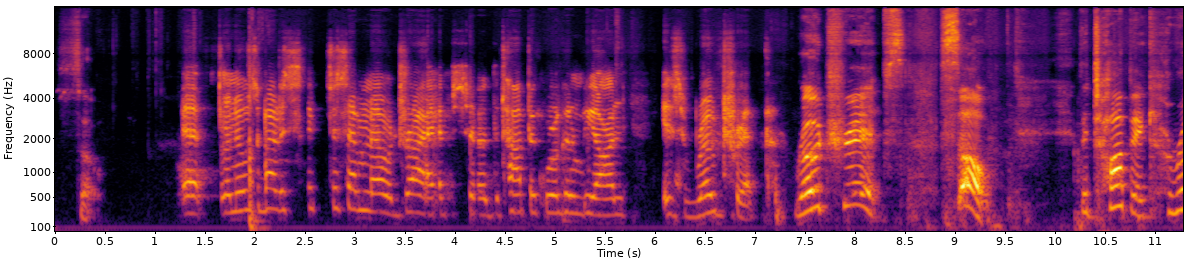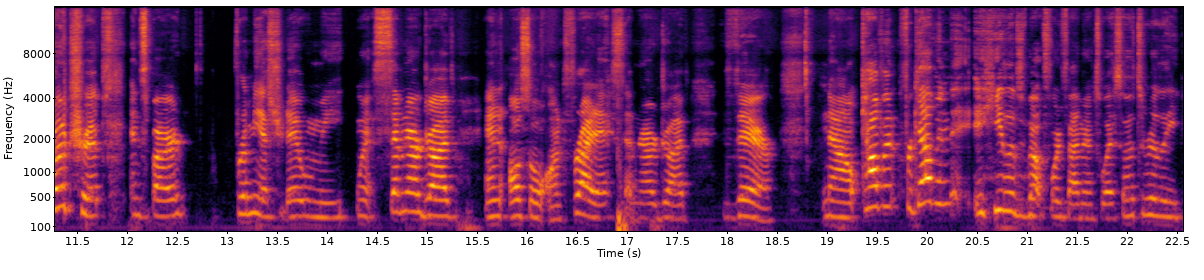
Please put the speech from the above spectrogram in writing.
So Uh, and it was about a six to seven hour drive. So the topic we're going to be on is road trip. road trips. So the topic road trips inspired from yesterday when we went seven hour drive, and also on Friday seven hour drive there. Now Calvin, for Calvin, he lives about forty five minutes away, so it's really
